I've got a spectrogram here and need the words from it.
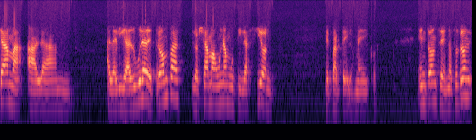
llama a la a la ligadura de trompas, lo llama una mutilación de parte de los médicos. Entonces, nosotros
